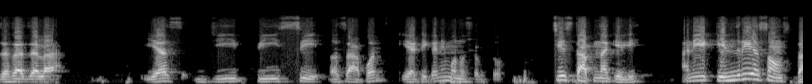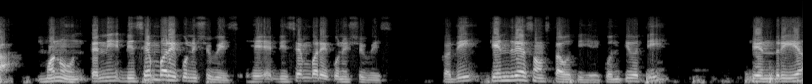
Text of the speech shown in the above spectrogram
जसा ज्याला एस जी पी सी असं आपण या ठिकाणी म्हणू शकतो. ची स्थापना केली आणि एक केंद्रीय संस्था म्हणून त्यांनी डिसेंबर एकोणीसशे वीस हे डिसेंबर एकोणीसशे वीस कधी केंद्रीय संस्था होती हे? कोणती होती? केंद्रीय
